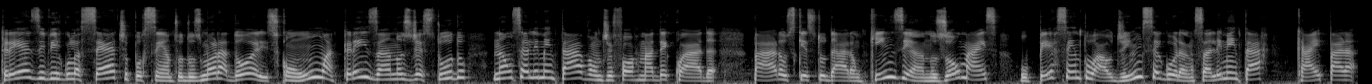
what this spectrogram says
13,7% dos moradores com 1 a 3 anos de estudo não se alimentavam de forma adequada. Para os que estudaram 15 anos ou mais, o percentual de insegurança alimentar cai para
